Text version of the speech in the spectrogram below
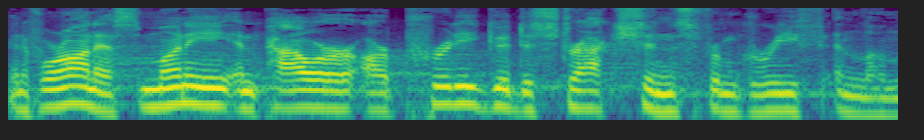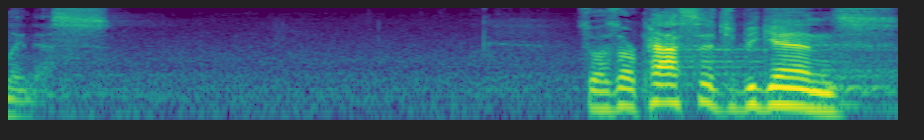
And if we're honest, money and power are pretty good distractions from grief and loneliness. So, as our passage begins,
